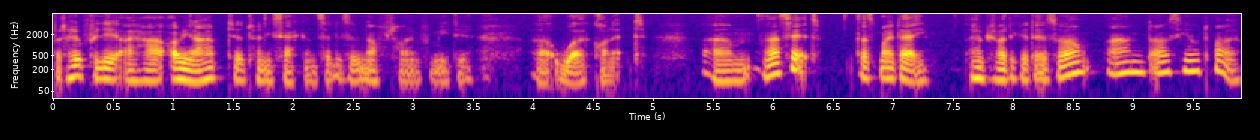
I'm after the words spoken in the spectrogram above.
But hopefully, I have. I mean, I have till twenty seconds, so there's enough time for me to uh, work on it. Um, and that's it. That's my day. I hope you've had a good day as well, and I'll see you all tomorrow.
